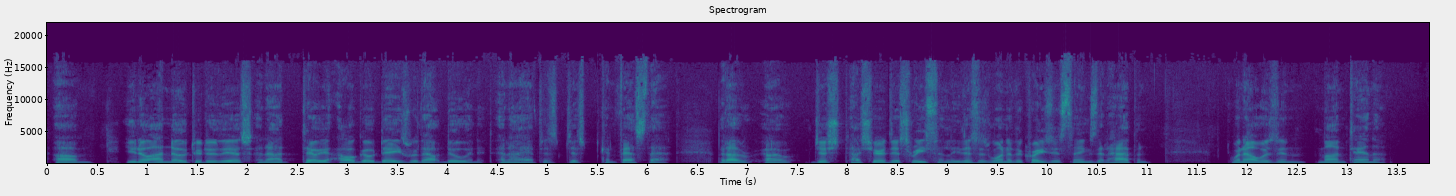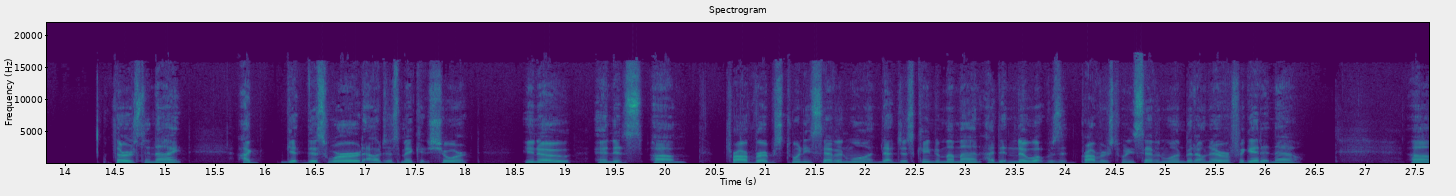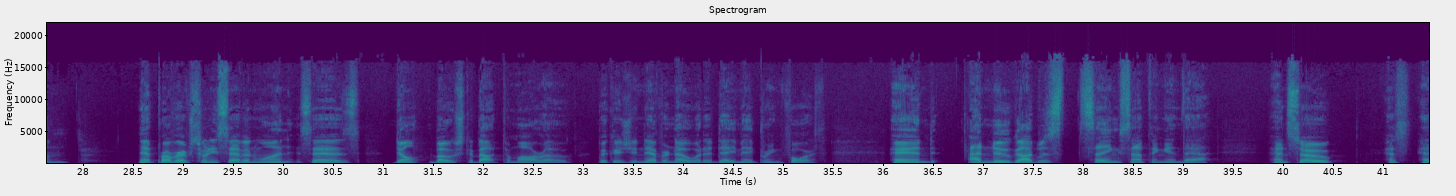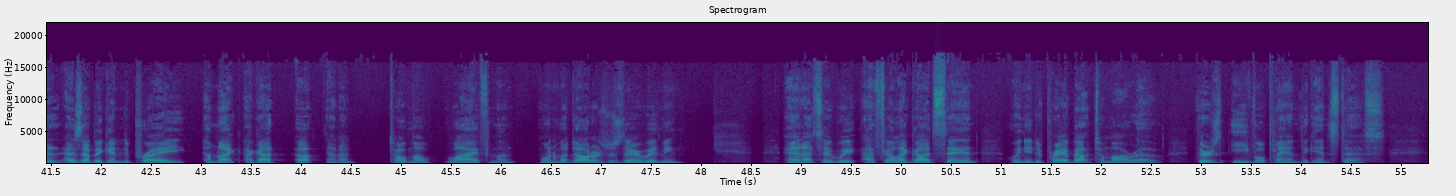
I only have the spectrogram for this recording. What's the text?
Um, you know, I know to do this, and I tell you, I'll go days without doing it, and I have to just confess that. But I, I just I shared this recently. This is one of the craziest things that happened when I was in Montana. Thursday night, I get this word. I'll just make it short, you know, and it's um, Proverbs 27 1. That just came to my mind. I didn't know what was it, Proverbs 27 1, but I'll never forget it now. Um, that Proverbs 27 1 says, Don't boast about tomorrow because you never know what a day may bring forth. And I knew God was saying something in that. And so as, as, as I began to pray, I'm like, I got up and I told my wife, my one of my daughters was there with me, and I said, "We, I feel like God's saying we need to pray about tomorrow. There's evil planned against us."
